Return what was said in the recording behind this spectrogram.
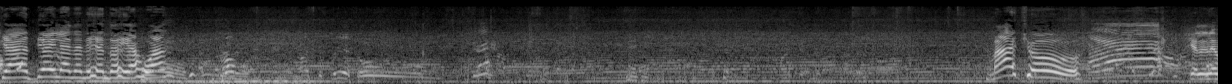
qué Dios le andan diciendo ahí a Juan? Macho. Que le A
